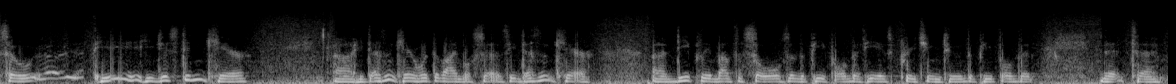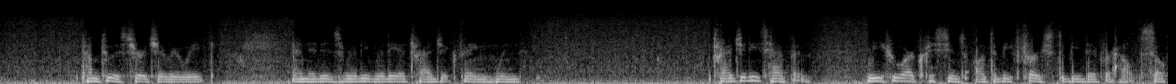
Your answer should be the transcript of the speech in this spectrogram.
so uh, he he just didn't care uh, he doesn't care what the Bible says he doesn't care uh, deeply about the souls of the people that he is preaching to the people that that uh, come to his church every week and it is really really a tragic thing when tragedies happen we who are Christians ought to be first to be there for help. So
